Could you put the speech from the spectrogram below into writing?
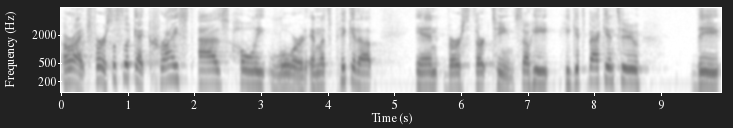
All right, first, let's look at Christ as holy Lord, and let's pick it up in verse 13. So he, he gets back into the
